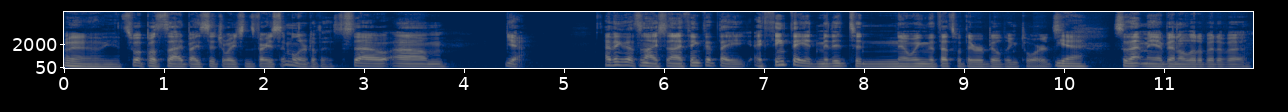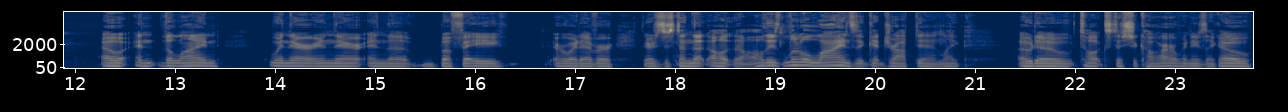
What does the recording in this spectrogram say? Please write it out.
oh yeah. swept aside by situations very similar to this. So, um, yeah, I think that's nice, and I think that they, I think they admitted to knowing that that's what they were building towards. Yeah. So that may have been a little bit of a Oh, and the line when they're in there in the buffet or whatever, there's just an, all, all these little lines that get dropped in. Like Odo talks to Shakaar when he's like, "Oh,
